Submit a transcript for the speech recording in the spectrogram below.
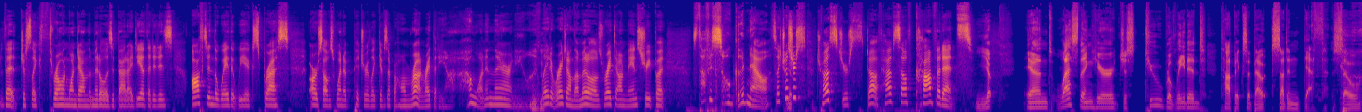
that just like throwing one down the middle is a bad idea that it is often the way that we express ourselves when a pitcher like gives up a home run, right? That he hung one in there and he mm-hmm. laid it right down the middle. It was right down Main Street, but stuff is so good now. It's like trust yep. your trust your stuff. Have self confidence. Yep. And last thing here, just two related topics about sudden death. So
